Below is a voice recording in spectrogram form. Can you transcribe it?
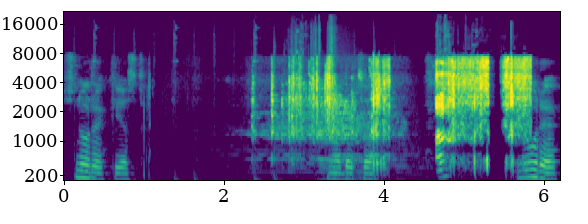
Sznurek jest. Na DC. Sznurek.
